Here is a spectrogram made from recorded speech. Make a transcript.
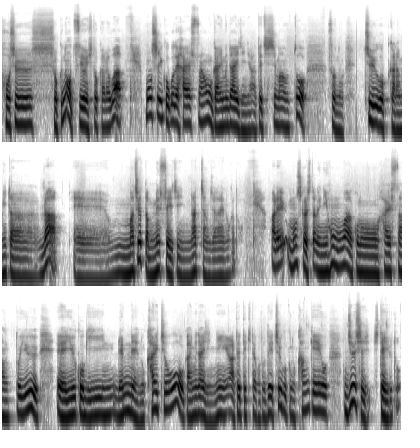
保守色の強い人からはもしここで林さんを外務大臣に当ててしまうとその中国から見たらえー、間違ったメッセージになっちゃうんじゃないのかと。あれもしかしたら日本はこの林さんという、えー、友好議員連盟の会長を外務大臣に当ててきたことで中国の関係を重視していると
